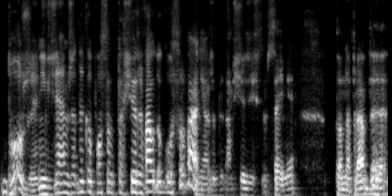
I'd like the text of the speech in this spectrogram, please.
Boże, nie widziałem żadnego posła, kto tak się rwał do głosowania, żeby tam siedzieć w tym Sejmie. To naprawdę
